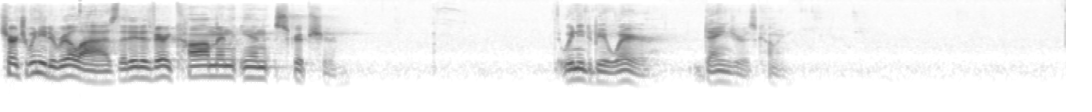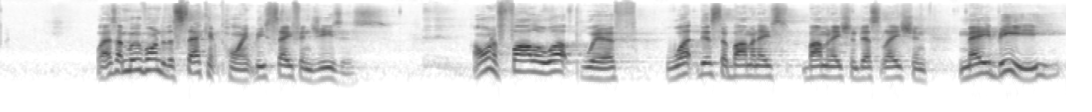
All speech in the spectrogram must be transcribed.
Church, we need to realize that it is very common in Scripture that we need to be aware danger is coming. Well, as I move on to the second point, be safe in Jesus, I want to follow up with what this abomination, of desolation may be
